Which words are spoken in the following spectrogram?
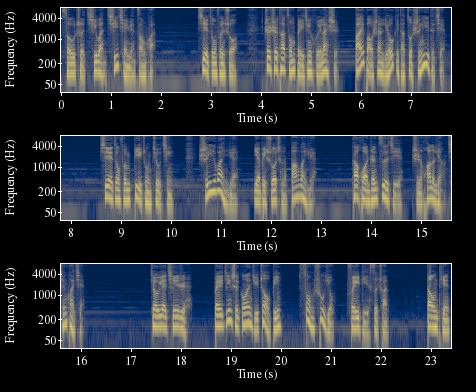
搜出了七万七千元赃款。谢宗芬说：“这是他从北京回来时，白宝山留给他做生意的钱。”谢宗芬避重就轻，十一万元也被说成了八万元。他谎称自己只花了两千块钱。九月七日，北京市公安局赵斌、宋树勇飞抵四川，当天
